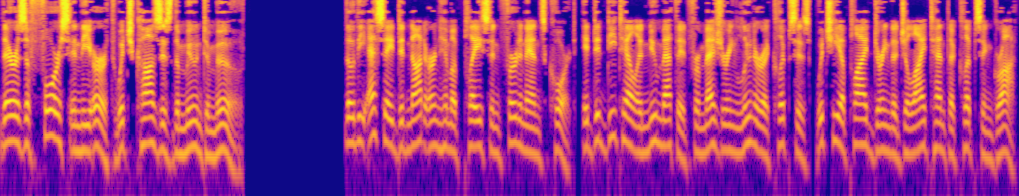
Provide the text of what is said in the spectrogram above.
There is a force in the earth which causes the moon to move. Though the essay did not earn him a place in Ferdinand's court, it did detail a new method for measuring lunar eclipses, which he applied during the July 10 eclipse in Graz.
